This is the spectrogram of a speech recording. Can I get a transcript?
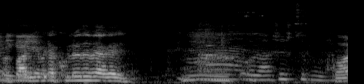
দিকে পাঞ্জাবিটা খুলে দেবে আগে। ওর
